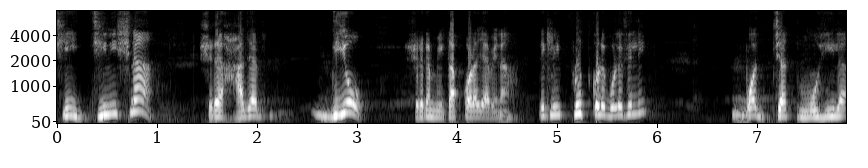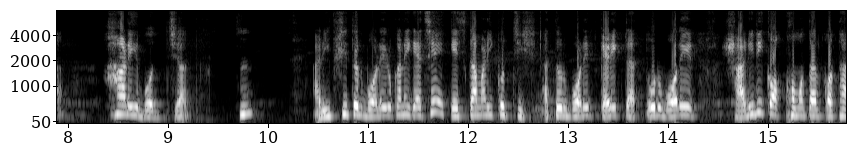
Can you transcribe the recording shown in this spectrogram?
যেই জিনিস না, সেটা হাজার দিও, সেটাকে মেকআপ করা যাবে না। দেখলি? ফ্রুত করে বলে ফেলি বজ্জাত মহিলা, হাড়ে বজ্জাত। হুম? আর ইপসি তোর বরের ওখানে গেছে? কেস কামারি করছিস? আর তোর বরের ক্যারেক্টার তোর বরের শারীরিক অক্ষমতার কথা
